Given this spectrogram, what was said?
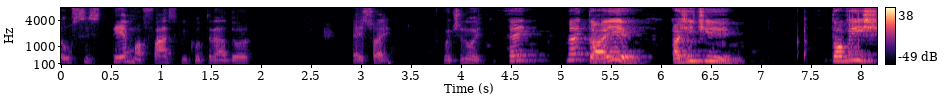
o sistema faz com que o treinador. É isso aí. Continue. É, então, aí a gente. Talvez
